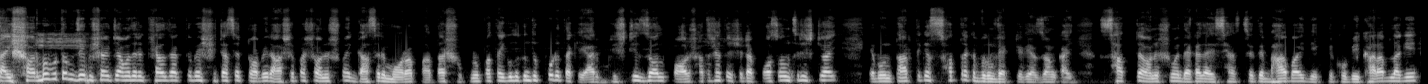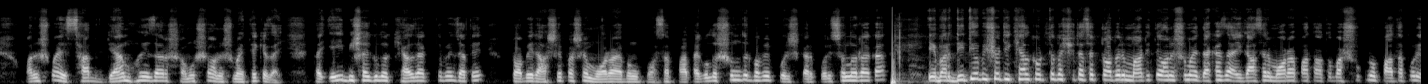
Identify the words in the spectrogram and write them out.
তাই সর্বপ্রথম যে বিষয়টি আমাদের খেয়াল রাখতে হবে, সেটা হচ্ছে টবের আশেপাশে অনেক সময় গাছের মরা পাতা, শুকনো পাতা, এগুলো কিন্তু পড়ে থাকে। আর বৃষ্টির জল পাওয়ার সাথে সাথে সেটা পচন সৃষ্টি হয় এবং তার থেকে ছত্রাক এবং ব্যাকটেরিয়া জঙ্কায় ছাদটা অনেক সময় দেখা যায় স্যাঁতস্যাঁতে ভাব হয়, দেখতে খুবই খারাপ লাগে। অনেক সময় ছাদ ড্যাম হয়ে যাওয়ার সমস্যা অনেক সময় থেকে যায়। তাই এই বিষয়গুলো খেয়াল রাখতে হবে যাতে টবের আশেপাশে মরা এবং পচা পাতাগুলো সুন্দরভাবে পরিষ্কার, পরিচ্ছন্ন রাখা। এবার দ্বিতীয় বিষয়টি খেয়াল করতে হবে, সেটা হচ্ছে টবের মাটিতে অনেক সময় দেখা যায় গাছের মরা পাতা অথবা শুকনো পাতা পড়ে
